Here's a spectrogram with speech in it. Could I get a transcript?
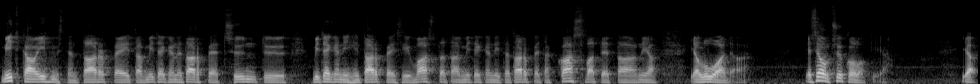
Mitkä on ihmisten tarpeita, miten ne tarpeet syntyy, miten niihin tarpeisiin vastataan, miten niitä tarpeita kasvatetaan ja, ja luodaan. Ja se on psykologia. Ja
